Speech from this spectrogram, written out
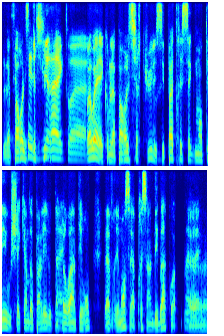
la parole C'est circule. direct, ouais. Ouais, ouais, et comme la parole circule et c'est pas très segmenté où chacun doit parler, l'autre n'a pas le droit d'interrompre. Là, vraiment, c'est après, c'est un débat, quoi. Euh,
